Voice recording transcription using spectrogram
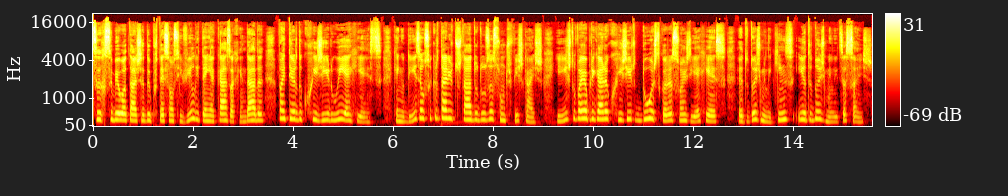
Se recebeu a taxa de proteção civil e tem a casa arrendada, vai ter de corrigir o IRS. Quem o diz é o secretário de Estado dos Assuntos Fiscais, e isto vai obrigar a corrigir duas declarações de IRS, a de 2015 e a de 2016.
